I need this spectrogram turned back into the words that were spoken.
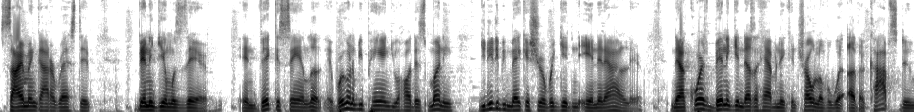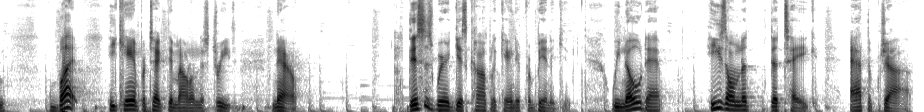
Simon got arrested, Bennigan was there. And Vic is saying, look, if we're going to be paying you all this money, you need to be making sure we're getting in and out of there. Now, of course, Bennigan doesn't have any control over what other cops do but he can protect them out on the streets. Now, this is where it gets complicated for Bennigan. We know that he's on the, the take at the job,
